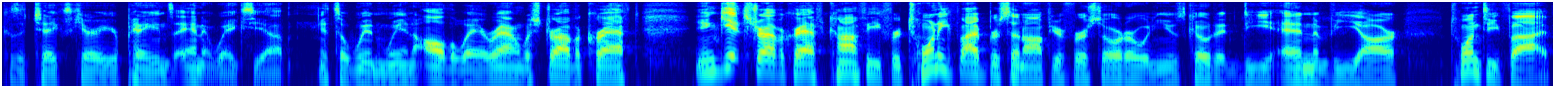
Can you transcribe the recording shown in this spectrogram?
because it takes care of your pains and it wakes you up. It's a win-win all the way around with Strava Craft. You can get Strava Craft coffee for 25% off your first order when you use code at DNVR25.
